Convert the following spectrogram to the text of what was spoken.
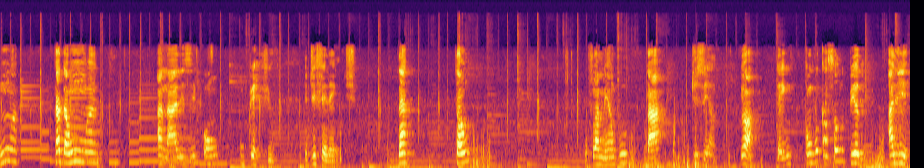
Uma, cada uma análise com um perfil diferente. Né? Então, o Flamengo tá dizendo. E ó, tem convocação do Pedro ali,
